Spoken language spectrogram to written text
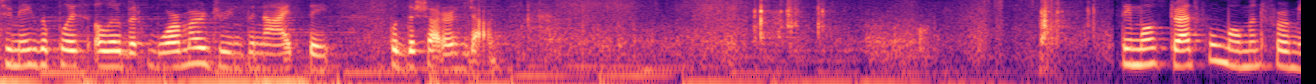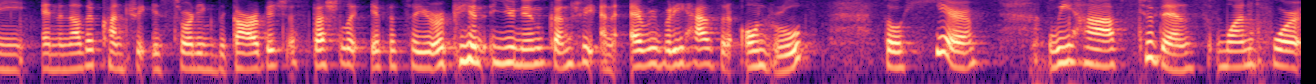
to make the place a little bit warmer during the night they put the shutters down. The most dreadful moment for me in another country is sorting the garbage, especially if it's a European Union country and everybody has their own rules. So here we have two bins, one for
